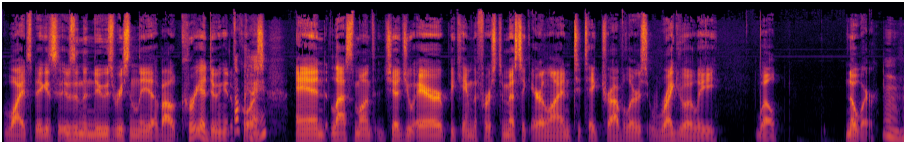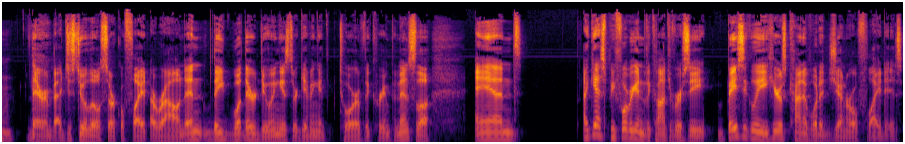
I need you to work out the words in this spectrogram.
why it's big is it was in the news recently about Korea doing it, of Okay. course. And last month, Jeju Air became the first domestic airline to take travelers regularly, well, nowhere. Mm-hmm. There and back, just do a little circle flight around. And they what they're doing is they're giving a tour of the Korean Peninsula. And I guess before we get into the controversy, basically, here's kind of what a general flight is.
